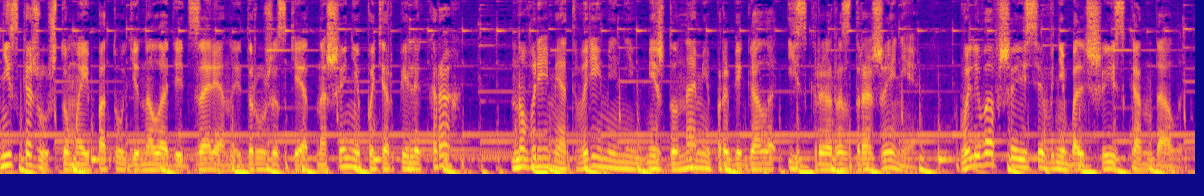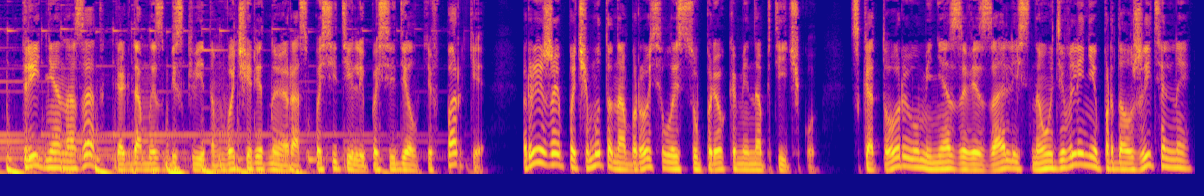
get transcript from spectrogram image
Не скажу, что мои потуги наладить заряные дружеские отношения потерпели крах, но время от времени между нами пробегала искра раздражения, выливавшаяся в небольшие скандалы. Три дня назад, когда мы с Бисквитом в очередной раз посетили посиделки в парке, Рыжая почему-то набросилась с упреками на птичку, с которой у меня завязались, на удивление, продолжительные,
